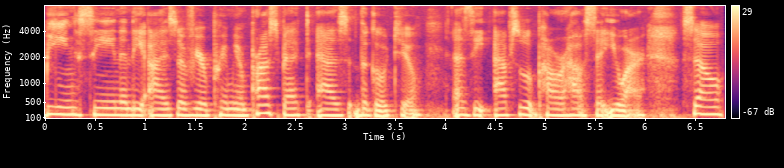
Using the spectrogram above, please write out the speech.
being seen in the eyes of your premium prospect as the go to, as the absolute powerhouse that you are. So,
